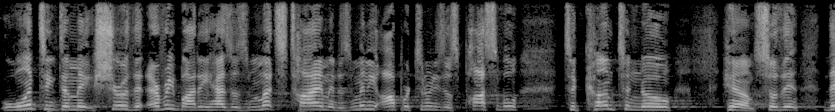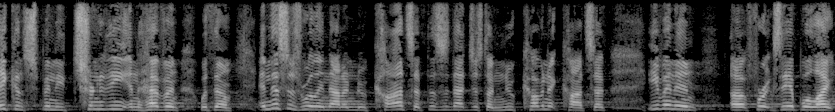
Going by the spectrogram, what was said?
wanting to make sure that everybody has as much time and as many opportunities as possible to come to know him so that they can spend eternity in heaven with him. And this is really not a new concept. This is not just a new covenant concept. Even in, uh, for example, like,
